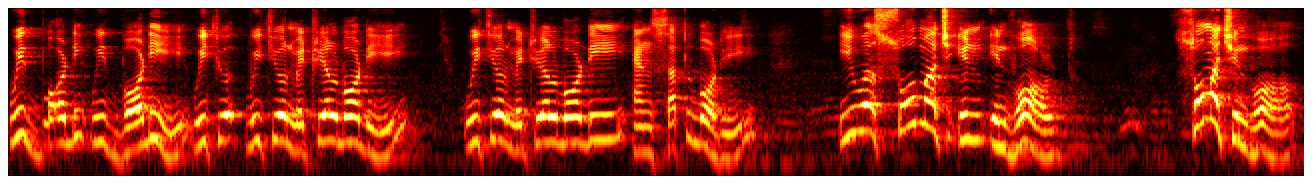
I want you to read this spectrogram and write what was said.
With body, with body, with your, with your material body, with your material body and subtle body, you are so much in, involved, so much involved,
